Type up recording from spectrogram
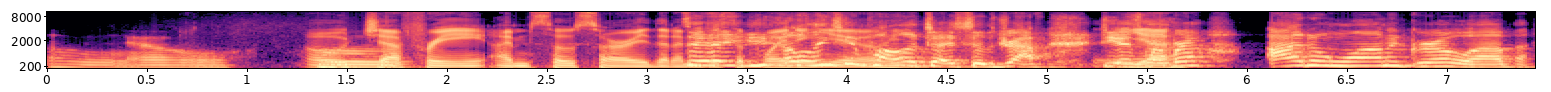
Oh no. Oh, Jeffrey, I'm so sorry that I'm disappointing you. At least you apologize to the draft. Do you guys yeah. remember? I don't want to grow up.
